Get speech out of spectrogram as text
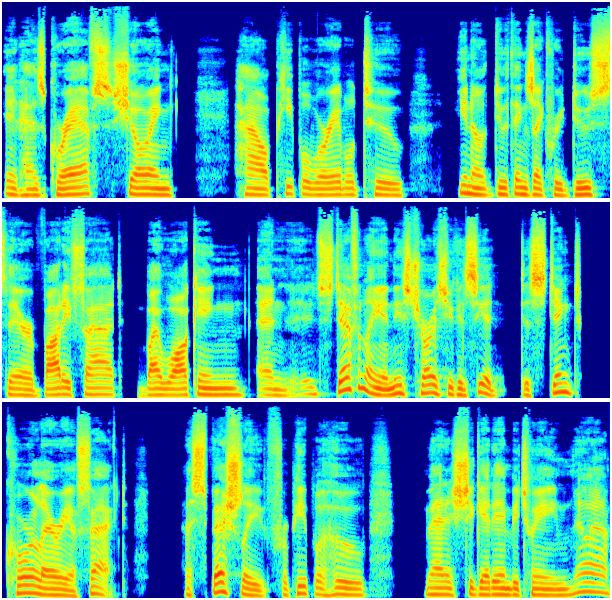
It has graphs showing how people were able to, you know, do things like reduce their body fat by walking. And it's definitely in these charts, you can see a distinct corollary effect, especially for people who manage to get in between uh,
